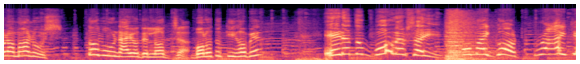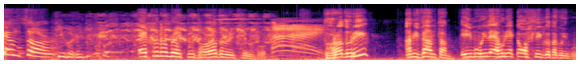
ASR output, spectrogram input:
ওরা মানুষ তবু নাই ওদের লজ্জা। বলো তো কি হবে? এটা তো বউ ব্যবসায়ী। ও মাই গড রাইট অ্যান্সার এখন আমরা একটু ধরাধরি খেলব। ধরাধরি? আমি জানতাম এই মহিলা এখন একটা অশ্লীল কথা কইব।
